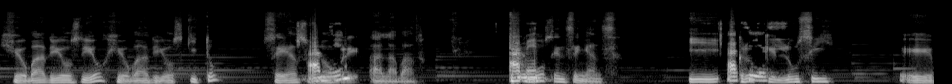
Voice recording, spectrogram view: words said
Jehová Dios dio, Jehová Dios quitó, sea su nombre alabado. Qué hermosa enseñanza. Y creo que Lucy, eh,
